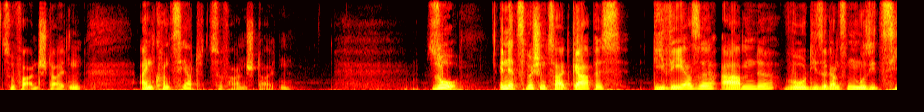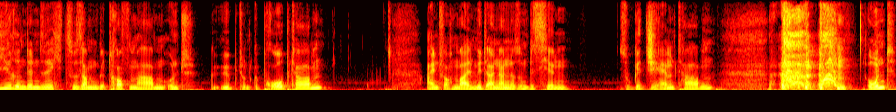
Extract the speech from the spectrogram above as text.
zu veranstalten, ein Konzert zu veranstalten. So, in der Zwischenzeit gab es diverse Abende, wo diese ganzen Musizierenden sich zusammen getroffen haben und geübt und geprobt haben. Einfach mal miteinander so ein bisschen so gejammt haben. Und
